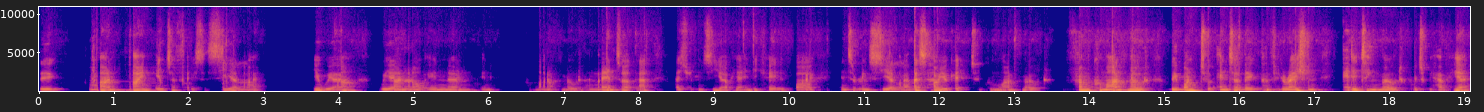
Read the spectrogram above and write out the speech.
the command line interface, CLI. Here we are. We are now in, um, in mode. And I enter that, as you can see up here, indicated by entering CLI. That's how you get to command mode. From command mode, we want to enter the configuration editing mode, which we have here.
